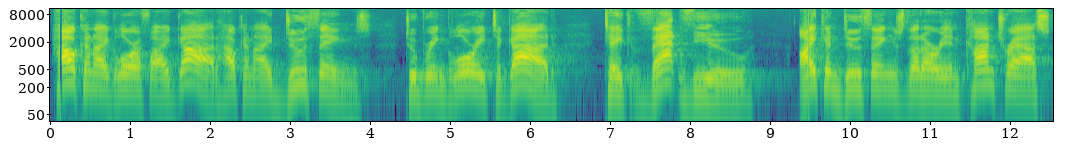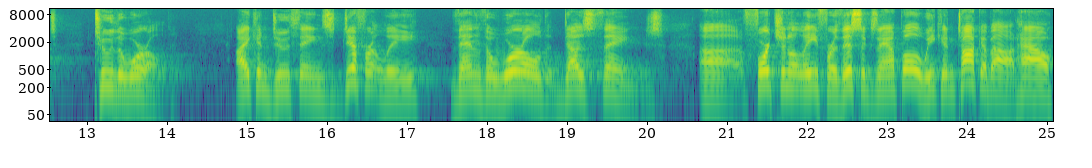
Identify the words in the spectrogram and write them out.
how can I glorify God, how can I do things to bring glory to God, take that view, I can do things that are in contrast to the world. I can do things differently than the world does things. Uh, fortunately, for this example, we can talk about how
